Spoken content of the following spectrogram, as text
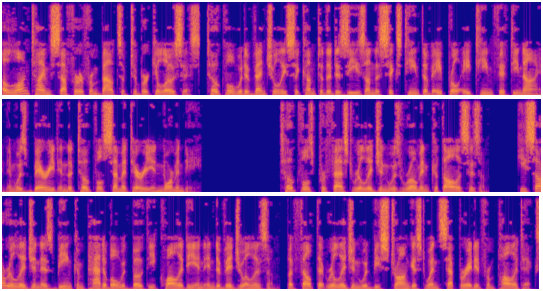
A longtime sufferer from bouts of tuberculosis, Tocqueville would eventually succumb to the disease on 16 April 1859 and was buried in the Tocqueville Cemetery in Normandy. Tocqueville's professed religion was Roman Catholicism. He saw religion as being compatible with both equality and individualism, but felt that religion would be strongest when separated from politics.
